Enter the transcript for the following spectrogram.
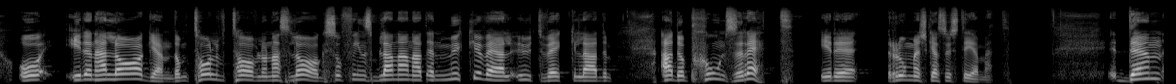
Och I den här lagen, de tolv tavlornas lag, så finns bland annat en mycket väl utvecklad adoptionsrätt i det romerska systemet. Den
